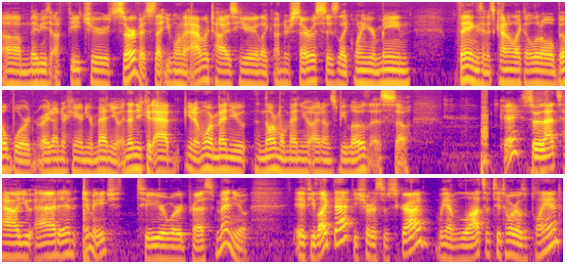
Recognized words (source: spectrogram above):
um, maybe a featured service that you want to advertise here, like under services, like one of your main things and it's kind of like a little billboard right under here in your menu and then you could add you know more menu normal menu items below this so okay so that's how you add an image to your WordPress menu. If you like that be sure to subscribe. We have lots of tutorials planned.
